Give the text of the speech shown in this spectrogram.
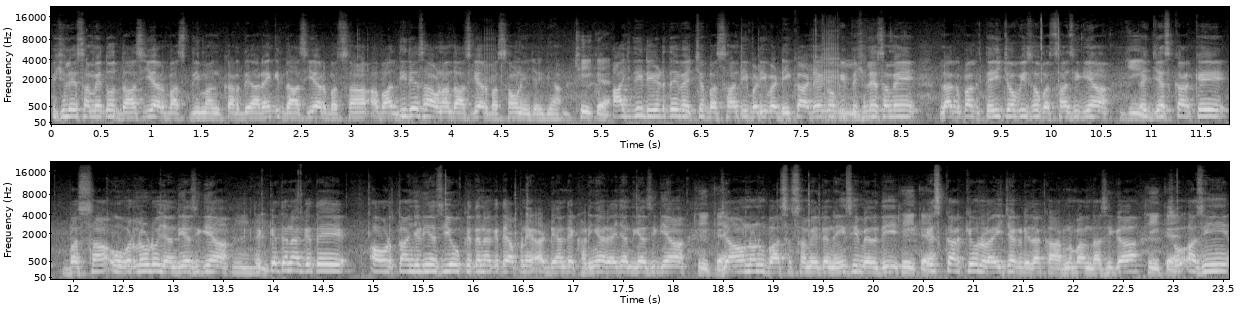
ਪਿਛਲੇ ਸਮੇਂ ਤੋਂ 10000 ਬੱਸ ਦੀ ਮੰਗ ਕਰਦੇ ਆ ਰਹੇ ਹਾਂ ਕਿ 10000 ਬੱਸਾਂ ਆਬਾਦੀ ਦੇ ਹਿਸਾਬ ਨਾਲ 10000 ਬੱਸਾਂ ਹੋਣੀਆਂ ਚਾਹੀਦੀਆਂ ਠੀਕ ਹੈ ਅੱਜ ਦੀ ਡੇਟ ਦੇ ਵਿੱਚ ਬੱਸਾਂ ਦੀ ਬੜੀ ਵੱਡੀ ਘਾਟ ਹੈ ਕਿਉਂਕਿ ਪਿਛਲੇ ਸਮੇਂ ਲਗਭਗ 23 2400 ਬੱਸਾਂ ਸੀਗੀਆਂ ਜੀ। ਤੇ ਜਿਸ ਕਰਕੇ ਬੱਸਾਂ ਓਵਰਲੋਡ ਹੋ ਜਾਂਦੀਆਂ ਸੀਗੀਆਂ ਤੇ ਕਿਤੇ ਨਾ ਕਿਤੇ ਔਰਤਾਂ ਜਿਹੜੀਆਂ ਸੀ ਉਹ ਕਿਤੇ ਨਾ ਕਿਤੇ ਆਪਣੇ ਅੱਡਿਆਂ ਤੇ ਖੜੀਆਂ ਰਹਿ ਜਾਂਦੀਆਂ ਸੀਗੀਆਂ ਠੀਕ ਹੈ। ਜਾਂ ਉਹਨਾਂ ਨੂੰ ਬੱਸ ਸਮੇਂ ਤੇ ਨਹੀਂ ਸੀ ਮਿਲਦੀ ਠੀਕ ਹੈ। ਇਸ ਕਰਕੇ ਉਹ ਲੜਾਈ ਝਗੜੇ ਦਾ ਕਾਰਨ ਬਣਦਾ ਸੀਗਾ ਠੀਕ ਹੈ। ਸੋ ਅਸੀਂ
